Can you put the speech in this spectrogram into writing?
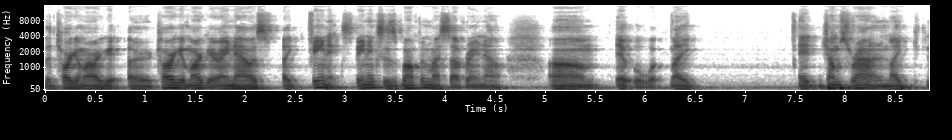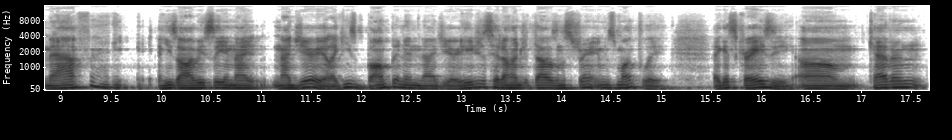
the target market or target market right now is like Phoenix. Phoenix is bumping my stuff right now. Um it like it jumps around and like Naf, he's obviously in Ni- Nigeria. Like he's bumping in Nigeria. He just hit 100,000 streams monthly. Like it's crazy. Um Kevin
